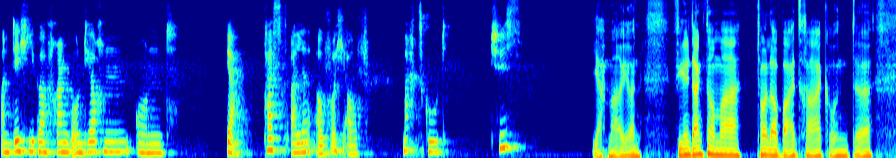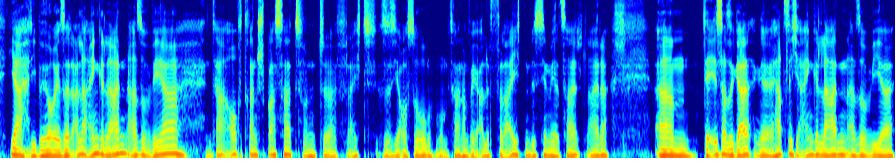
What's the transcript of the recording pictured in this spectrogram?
an dich, lieber Frank und Jochen. Und ja, passt alle auf euch auf. Macht's gut. Tschüss. Ja, Marion, vielen Dank nochmal. Toller Beitrag. Und äh, ja, liebe Hörer, ihr seid alle eingeladen. Also wer da auch dran Spaß hat und äh, vielleicht ist es ja auch so, momentan haben wir alle vielleicht ein bisschen mehr Zeit, leider. Ähm, der ist also gar, äh, herzlich eingeladen. Also wir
